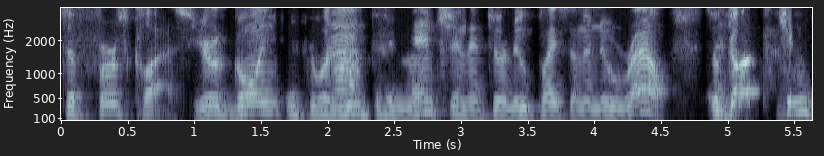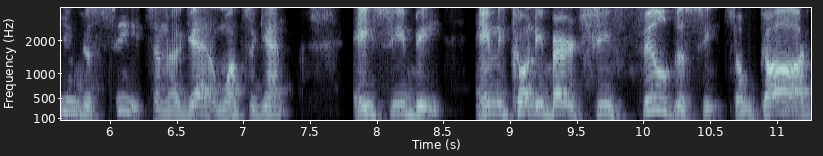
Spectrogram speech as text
to first class. You're going into a new dimension, into a new place and a new realm. So God's changing the seats. And again, once again, ACB, Amy Coney Barrett, she filled the seat. So God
